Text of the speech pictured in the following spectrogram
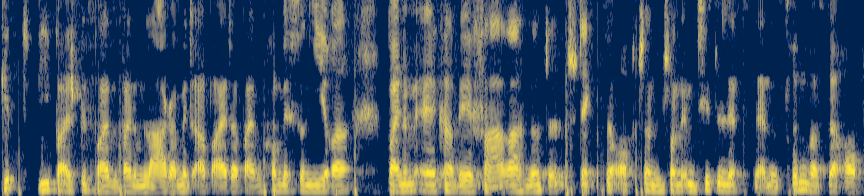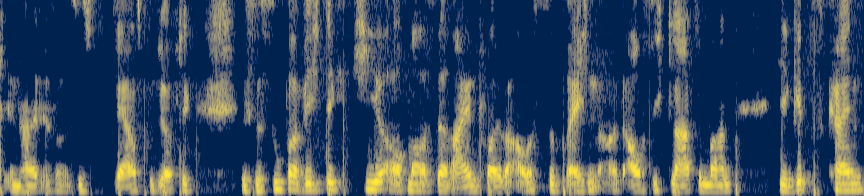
gibt, wie beispielsweise bei einem Lagermitarbeiter, beim Kommissionierer, bei einem Lkw-Fahrer. Ne, da steckt ja oft schon, schon im Titel letzten Endes drin, was der Hauptinhalt ist und es ist klärungsbedürftig. Ist es super wichtig, hier auch mal aus der Reihenfolge auszubrechen, also auch sich klar zu machen, hier gibt es kein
